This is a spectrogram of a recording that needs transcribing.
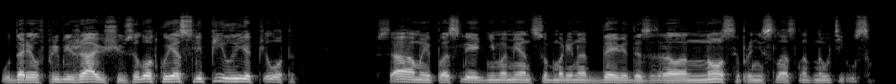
ударил в приближающуюся лодку и ослепил ее пилота. В самый последний момент субмарина Дэвида задрала нос и пронеслась над Наутилусом.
